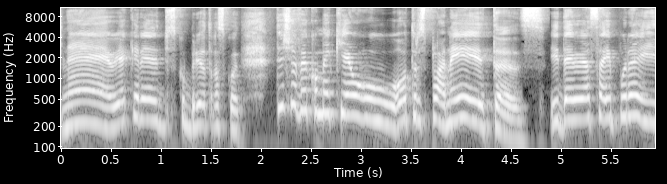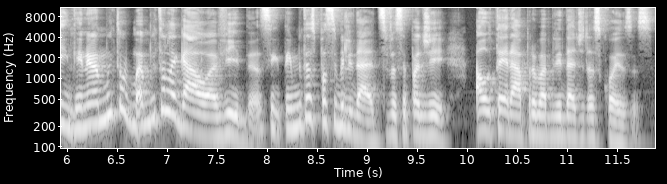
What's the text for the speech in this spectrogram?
Né, eu ia querer descobrir outras coisas. Deixa eu ver como é que é o outros planetas. E daí eu ia sair por aí, entendeu? É muito, é muito legal a vida, assim, tem muitas possibilidades. Você pode alterar a probabilidade das coisas.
